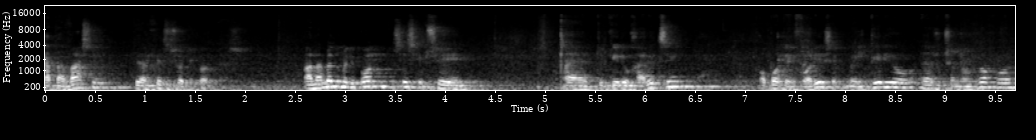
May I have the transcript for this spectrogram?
κατά βάση την αρχή της ισοτικότητας. Αναμένουμε λοιπόν τη σύσκεψη ε, του κύριου Χαρίτσι, οπότε οι φορείς, επιμελητήριο, ένας ξενοδόχων,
